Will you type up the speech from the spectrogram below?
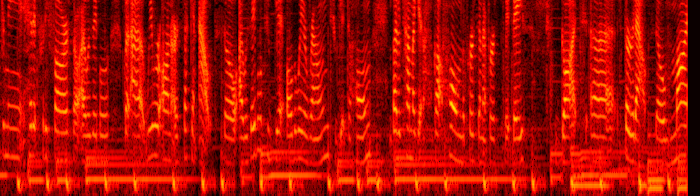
After me hit it pretty far, so I was able. But uh, we were on our second out, so I was able to get all the way around to get to home. By the time I get, got home, the person at first base got uh, third out. So my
